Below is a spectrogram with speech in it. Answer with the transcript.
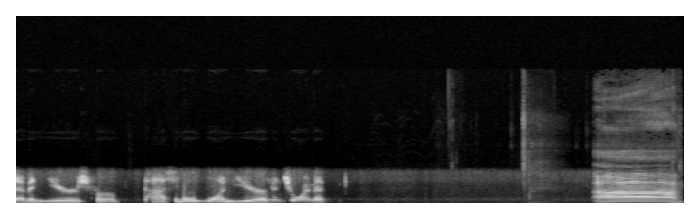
seven years for possible one year of enjoyment? Uh,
